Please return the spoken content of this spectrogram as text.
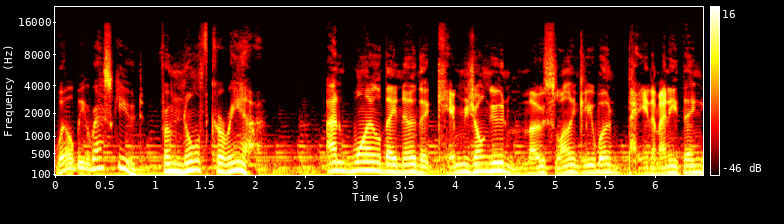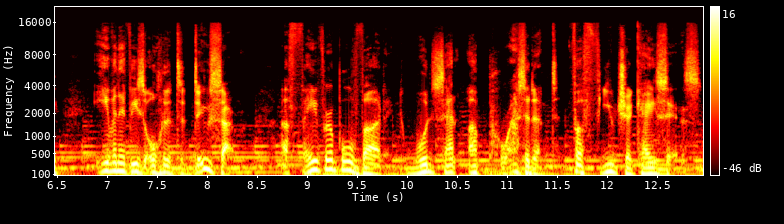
will be rescued from North Korea. And while they know that Kim Jong-un most likely won't pay them anything, even if he's ordered to do so, a favorable verdict would set a precedent for future cases.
